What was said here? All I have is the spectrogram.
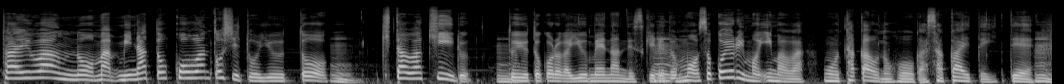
台湾の、まあ、港港湾都市というと、うん北はキールというところが有名なんですけれども、そこよりも今はもう高尾の方が栄えていて、うん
